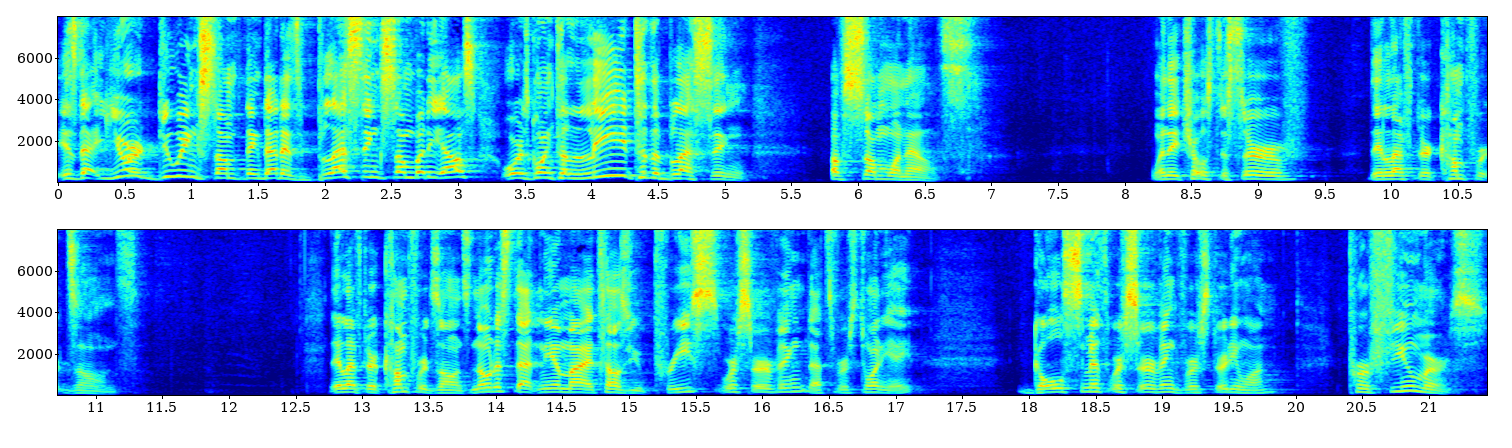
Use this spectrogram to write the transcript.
is that you're doing something that is blessing somebody else or is going to lead to the blessing of someone else. When they chose to serve, they left their comfort zones. They left their comfort zones. Notice that Nehemiah tells you priests were serving, that's verse 28. Goldsmith were serving, verse 31. Perfumers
